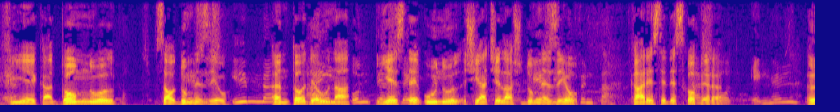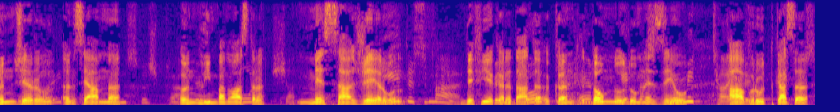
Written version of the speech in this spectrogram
fie ca Domnul sau Dumnezeu. immer Întotdeauna ein und este derselbe unul și același der sich Dumnezeu offenbart. care se Das descoperă. Wort Engel Îngerul înseamnă, unsere Sprache în limba noastră, mesagerul. jedes Mal, De fiecare wenn dată Gott, când der Herr, Domnul etwas Dumnezeu mitteilen, a vrut ca să etwas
